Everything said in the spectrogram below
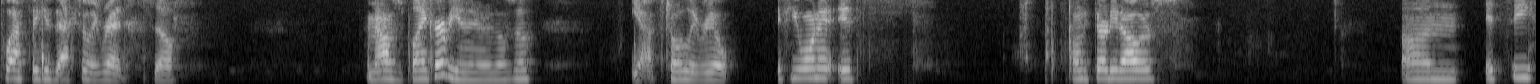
plastic is actually red, so. I mean, I was just playing Kirby a minute ago, so yeah, it's totally real. If you want it, it's only thirty dollars on Etsy.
